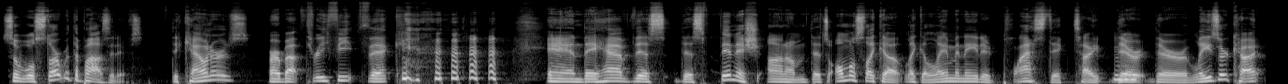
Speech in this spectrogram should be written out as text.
So we'll start with the positives. The counters are about three feet thick, and they have this this finish on them that's almost like a like a laminated plastic type. Mm-hmm. They're they're laser cut,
